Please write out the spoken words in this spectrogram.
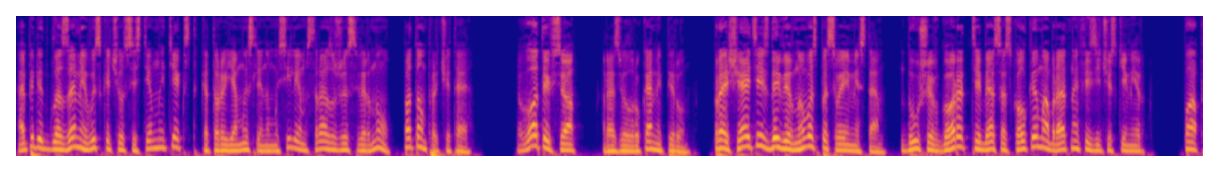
А перед глазами выскочил системный текст, который я мысленным усилием сразу же свернул, потом прочитаю. «Вот и все», — развел руками Перун. «Прощайтесь, да верну вас по своим местам. Души в город, тебя со сколком обратно в физический мир». «Пап,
